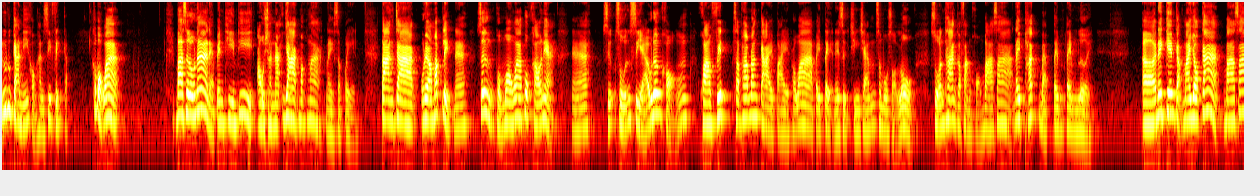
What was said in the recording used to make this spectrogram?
ฤดูกาลนี้ของฮันซี่ฟลิกครับเขาบอกว่าบาร์เซโลนาเนี่ยเป็นทีมที่เอาชนะยากมาก ๆ ในสเปน ต่างจากเรอัลมาดริดนะซึ่งผมมองว่าพวกเขาเนี่ยนะสูญเสียเรื่องของ ความฟิตสภาพร่างกายไป เพราะว่าไปเตะในศึกชิงแชมป์สโมสรโลก สวนทางกับฝั่งของบาซ่าได้พักแบบเต็มๆเลยเในเกมกับมายอก้าบาซ่า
